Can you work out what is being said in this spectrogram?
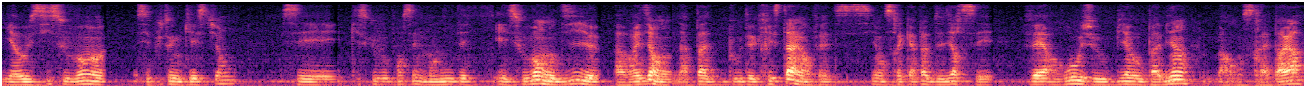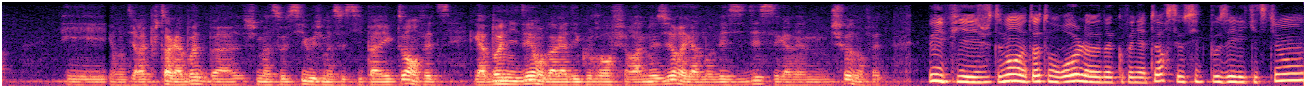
il y a aussi souvent, c'est plutôt une question, c'est qu'est-ce que vous pensez de mon idée? Et souvent on dit, à vrai dire, on n'a pas de boule de cristal en fait. Si on serait capable de dire c'est vert, rouge ou bien ou pas bien, bah, on serait pas là. Et on dirait plutôt à la boîte, bah, je m'associe ou je m'associe pas avec toi. En fait, la bonne idée, on va la découvrir au fur et à mesure, et la mauvaise idée, c'est la même chose en fait. Oui, et puis justement, toi, ton rôle d'accompagnateur, c'est aussi de poser les questions.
